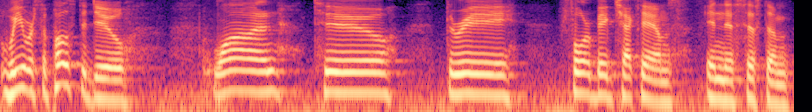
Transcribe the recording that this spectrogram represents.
we were supposed to do one two three four big check dams in this system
